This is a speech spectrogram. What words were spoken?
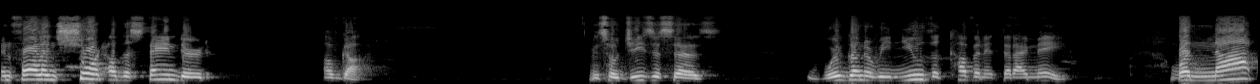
and fallen short of the standard of God. And so Jesus says, we're going to renew the covenant that I made but not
